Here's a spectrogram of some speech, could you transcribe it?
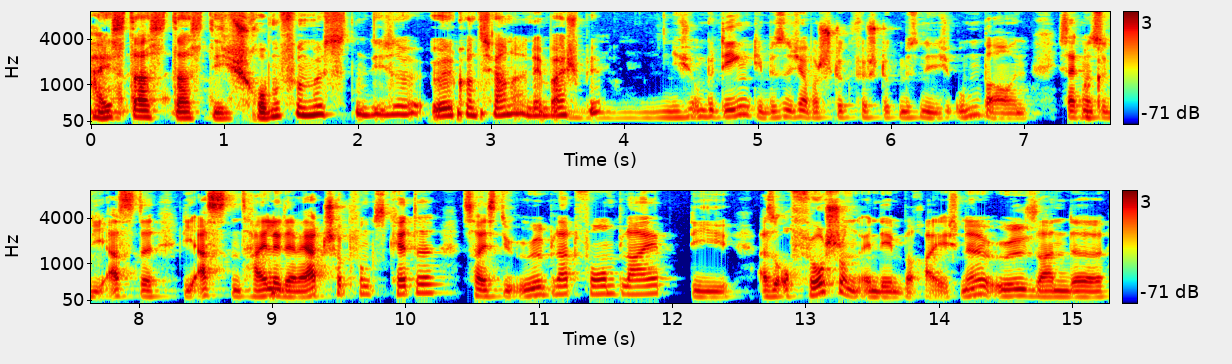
heißt das, dass die schrumpfen müssten, diese Ölkonzerne in dem Beispiel? Nicht unbedingt, die müssen sich aber Stück für Stück müssen die sich umbauen. Ich sag mal so, die, erste, die ersten Teile der Wertschöpfungskette, das heißt, die Ölplattform bleibt, die, also auch Forschung in dem Bereich, ne? Ölsande,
